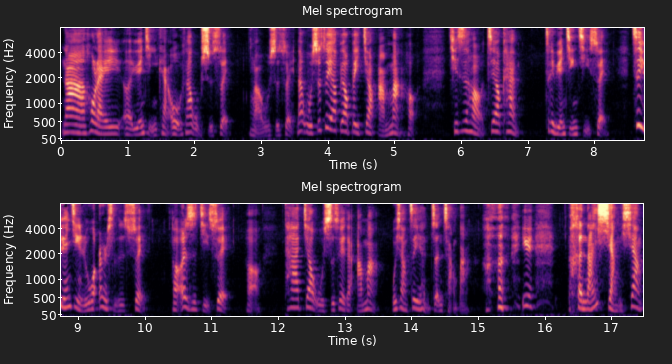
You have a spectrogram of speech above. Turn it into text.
那后来呃，远景一看，哦，她五十岁啊，五十岁，那五十岁要不要被叫阿嬷？哈，其实哈，这要看这个远景几岁。这远景如果二十岁，啊，二十几岁，哈，他叫五十岁的阿嬷，我想这也很正常吧，因为很难想象。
